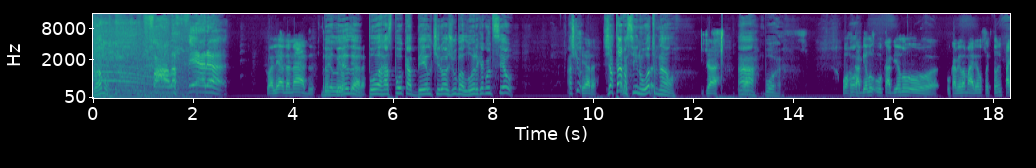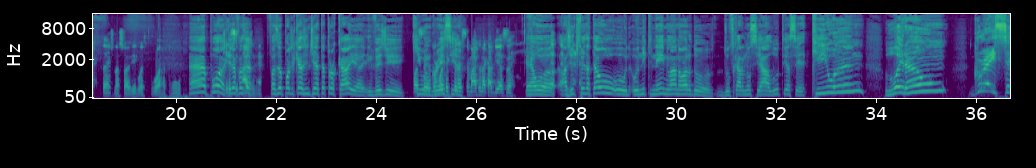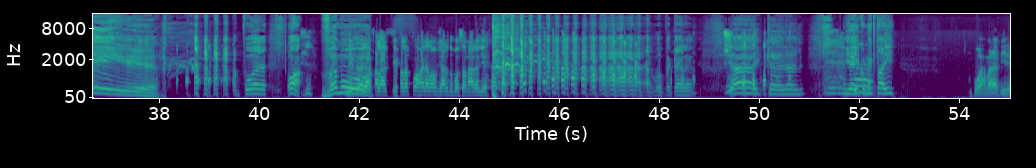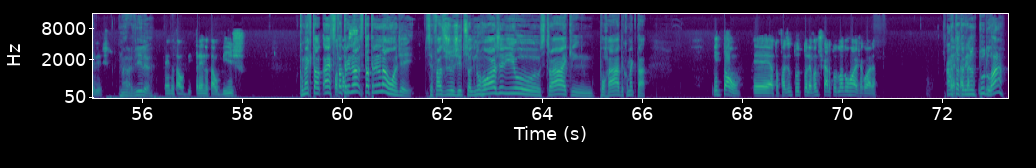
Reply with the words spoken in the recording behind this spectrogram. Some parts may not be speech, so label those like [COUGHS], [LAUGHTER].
Vamos? Fala, fera! Qual é, danado? Tranquilo, Beleza? fera. Pô, raspou o cabelo, tirou a juba loura, o que aconteceu? Acho que. Fera. Já tava assim no outro, não? Já. Ah, porra. Porra, Ó. o cabelo, o cabelo, o cabelo amarelo foi tão impactante na sua vida, mas, porra, com... É, pô, queria fazer, imagem, né? fazer o podcast, a gente ia até trocar, ia, em vez de você Kill não and Grace. tirar essa imagem da cabeça. É, o, a gente fez até o, o, o nickname lá na hora do, dos caras anunciar a luta, ia ser Kiwan Loirão Gracie! [LAUGHS] Porra. Ó, vamos. Nego olhar falar assim, falar, porra, olha lá o viado do Bolsonaro ali. [LAUGHS] Bom pra caralho. Ai, caralho. E aí, como é que tá aí? porra, maravilha, bicho. Maravilha. Treino tá o, treino tá o bicho. Como é que tá? Ah, você tá treinando, você tá treinando aonde aí? Você faz o jiu-jitsu ali no Roger e o striking, porrada, como é que tá? Então, é, tô fazendo tudo, tô levando os caras todos lá no Roger agora. Ah, tá treinando tudo lá?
